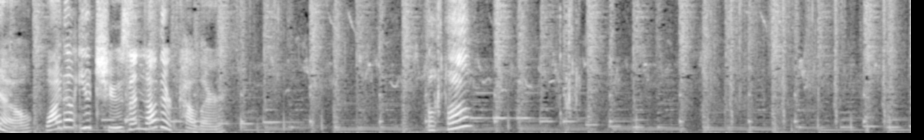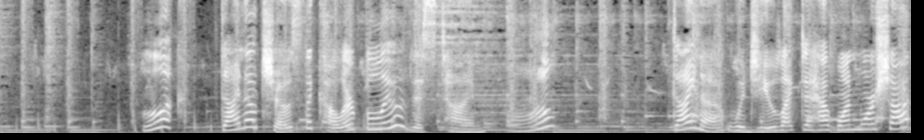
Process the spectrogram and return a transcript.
Dino, why don't you choose another color? Uh-huh. Look, Dino chose the color blue this time. Huh? Dinah, would you like to have one more shot?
